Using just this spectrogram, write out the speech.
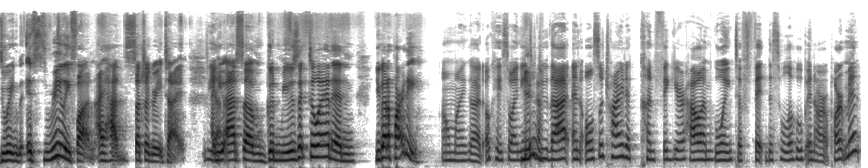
doing the, it's really fun. I had such a great time. Yeah. And you add some good music to it and you got a party. Oh my god. Okay, so I need yeah. to do that and also try to configure how I'm going to fit this hula hoop in our apartment.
